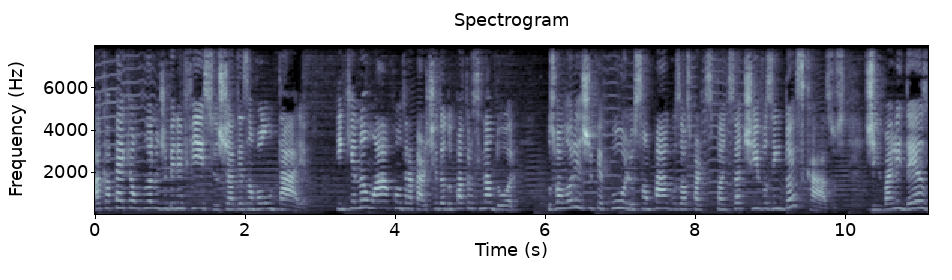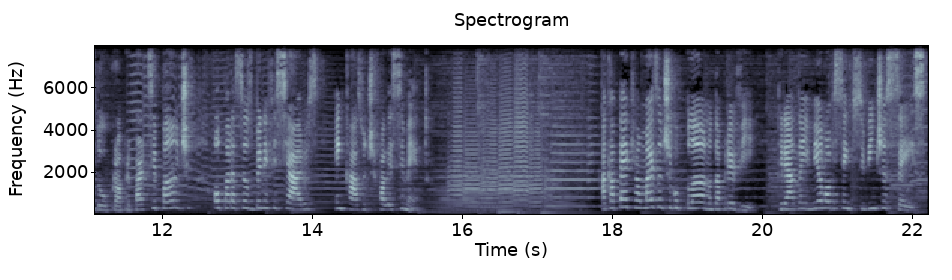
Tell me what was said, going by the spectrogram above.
A CAPEC é um plano de benefícios de adesão voluntária, em que não há contrapartida do patrocinador. Os valores de pecúlio são pagos aos participantes ativos em dois casos: de invalidez do próprio participante ou para seus beneficiários em caso de falecimento. A CAPEC é o mais antigo plano da Previ, criada em 1926,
